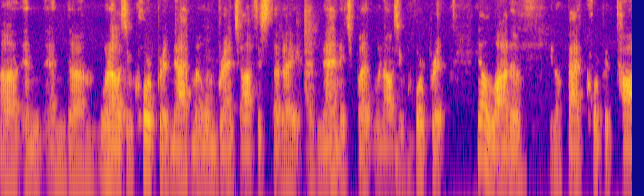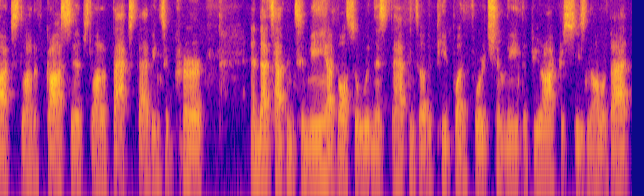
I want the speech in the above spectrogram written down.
uh, and and um, when I was in corporate, now I have my own branch office that I, I manage. But when I was in mm-hmm. corporate, you know, a lot of you know bad corporate talks, a lot of gossips, a lot of backstabbings occur, and that's happened to me. I've also witnessed it happen to other people. Unfortunately, the bureaucracies and all of that.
